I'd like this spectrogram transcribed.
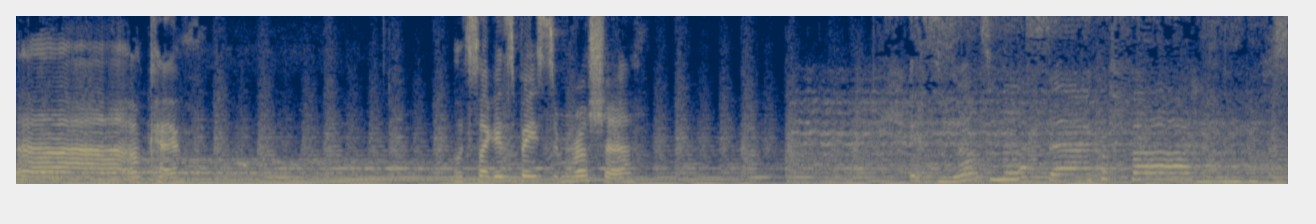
Uh, okay. Looks like it's based in Russia. The ultimate sacrifice.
